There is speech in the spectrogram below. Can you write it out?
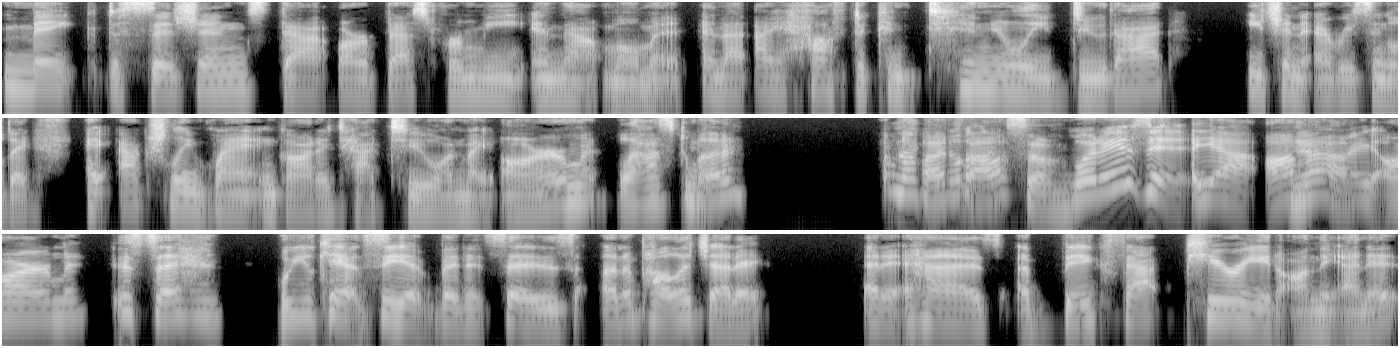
make decisions that are best for me in that moment. And I, I, have to continually do that each and every single day. I actually went and got a tattoo on my arm last month. I'm not That's awesome. What is it? Yeah, on yeah. my arm. It says, well, you can't see it, but it says unapologetic and it has a big fat period on the end,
